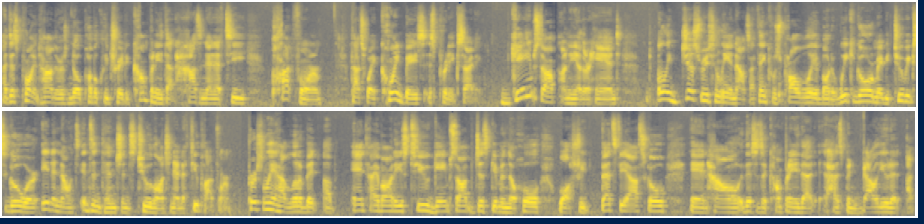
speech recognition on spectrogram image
At this point in time, there is no publicly traded company that has an NFT platform That's why Coinbase is pretty exciting. GameStop, on the other hand, only just recently announced, I think it was probably about a week ago or maybe two weeks ago, where it announced its intentions to launch an NFT platform. Personally, I have a little bit of antibodies to GameStop, just given the whole Wall Street bets fiasco and how this is a company that has been valued at, at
